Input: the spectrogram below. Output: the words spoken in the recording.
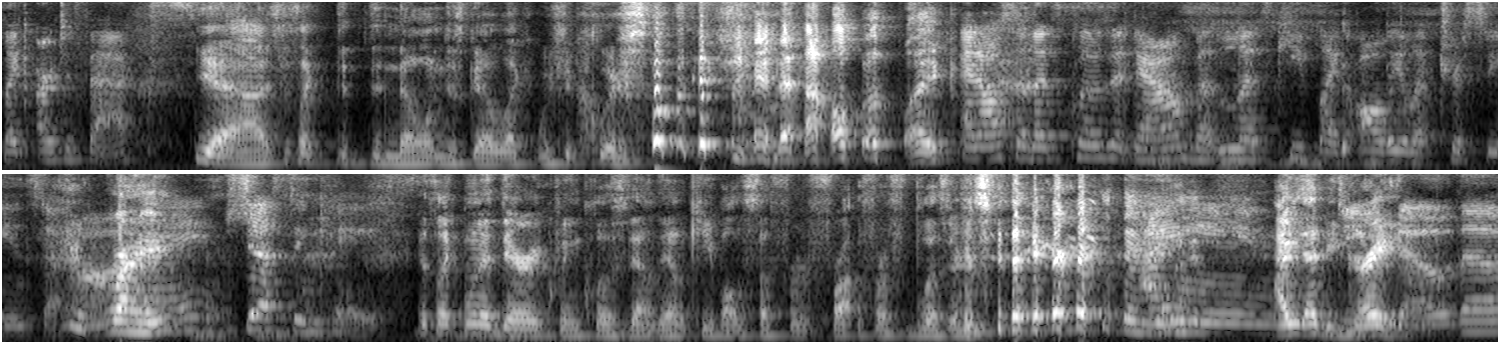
like artifacts. Yeah, it's just like did, did no one just go like we should clear some of this shit out? like And also, let's close it down, but let's keep like all the electricity and stuff on, Right. Right? Just in case. it's like when a Dairy Queen closes down, they don't keep all the stuff for fro- for blizzards there. I mean, I mean, that'd be great. You know, though.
